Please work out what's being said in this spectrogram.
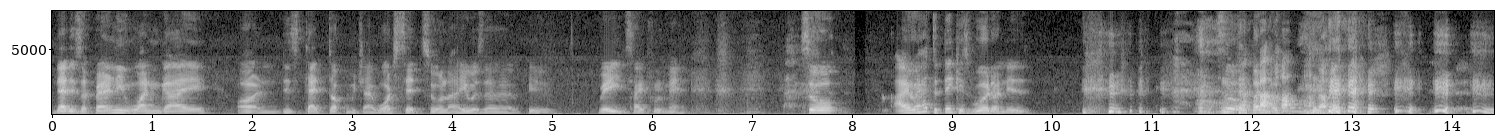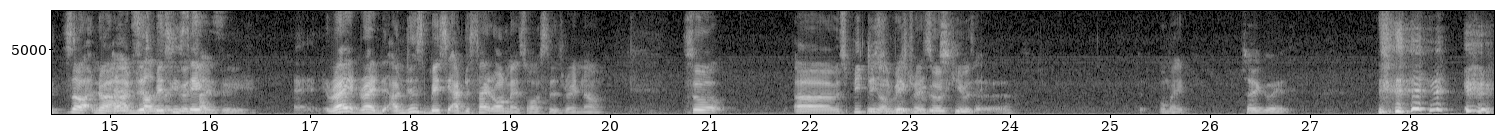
That is apparently one guy on this TED talk which I watched said so like he was a he- very insightful man. so I had to take his word on it. so but so no I'm just basically saying right right I'm just basically I have to cite all my sources right now. So uh, speaking of which right, so he was oh my Sorry, go ahead.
